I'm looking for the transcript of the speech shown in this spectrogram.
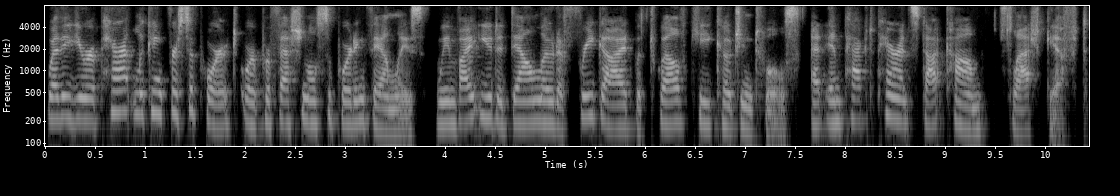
Whether you're a parent looking for support or a professional supporting families, we invite you to download a free guide with 12 key coaching tools at impactparents.com slash gift.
